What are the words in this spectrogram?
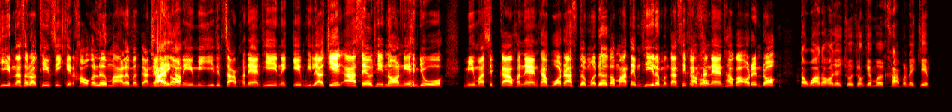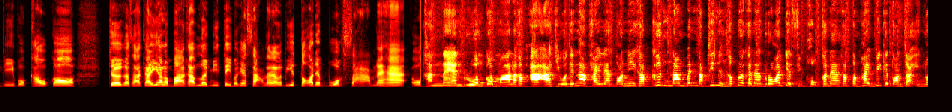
ทีมนะสำหรับทีมซีเกตเขาก็เริ่มมาแล้วเหมือนกันนะใช่ฮะคตรัอบนนี้มี 23 คะแนนที่ในเกมที่แล้ว JXR c e l ที่นอนเนียนอยู่ มีมา 19 คะแนนครับ w a r d u s The Murder ก็มาเต็มที่แล้วเหมือนกันครับผม11 คะแนนเท่ากับ Orange Dog แต่ว่าต้องเอาใจช่วยของเกมเมอร์คลับในเกมนี้ พวกเขาก็เจอกับสถานการณ์ที่ยากลำบากครับ เลยมีติดมาแค่3นะแล้วพี่ต่อเนี่ยบวก 3 นะฮะโอ้คะแนนรวมก็มาแล้วครับ RRQ Athena Thailand ตอนนี้ครับ ขึ้นนำเป็นอันดับที่ 1 ครับ ด้วยคะแนน 176 คะแนนครับทำให้บิ๊กเกตอนจากอินโด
